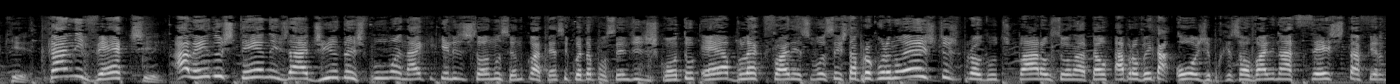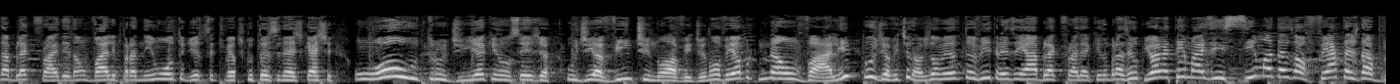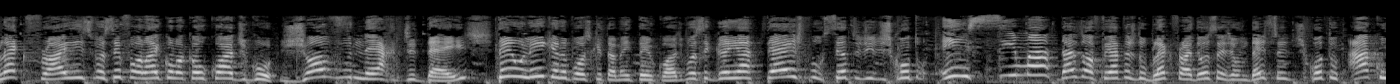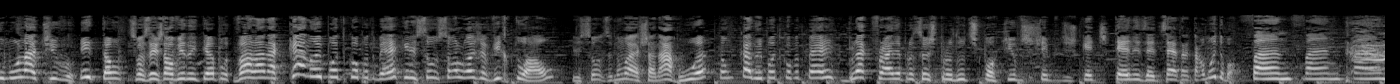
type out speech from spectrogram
canivete, além dos tênis da Adidas, Puma, Nike que eles estão anunciando com até 50% de desconto. É a Black Friday. Se você está procurando estes produtos para o seu Natal, aproveita hoje, porque só vale na sexta-feira da Black Friday, não vale para nenhum outro dia se você estiver escutando esse Nerdcast um outro dia que não seja o dia 29 de novembro, não vale. O dia 29 de novembro de 2013 é a Black Friday aqui no Brasil. E olha, tem mais em cima das ofertas da Black Friday, se você for lá e colocar o código JovNerd10, tem um link no post que também tem o código, você ganha 10% de desconto em cima das ofertas do Black Friday, ou seja, um 10% de desconto acumulativo. Então, se você está ouvindo em tempo, vá lá na canui.com.br, que eles são só loja virtual, eles são, você não vai achar na rua, então canui.com.br, Black Friday para os seus produtos esportivos, shape de skate, tênis, etc. Tá muito bom. Fun, fun, fun.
